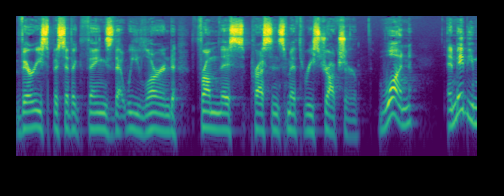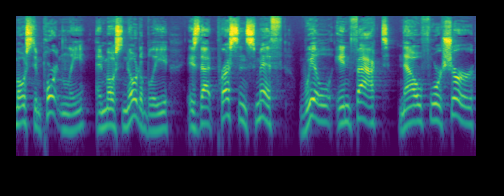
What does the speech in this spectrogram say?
very specific things that we learned from this Preston Smith restructure. One, and maybe most importantly, and most notably, is that Preston Smith will, in fact, now for sure,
